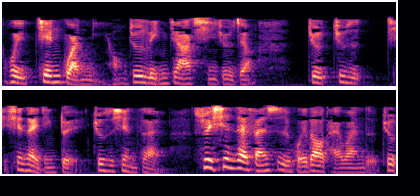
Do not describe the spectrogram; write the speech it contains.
会监管你哈，就是零加七就是这样，就就是现在已经对，就是现在，所以现在凡是回到台湾的就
